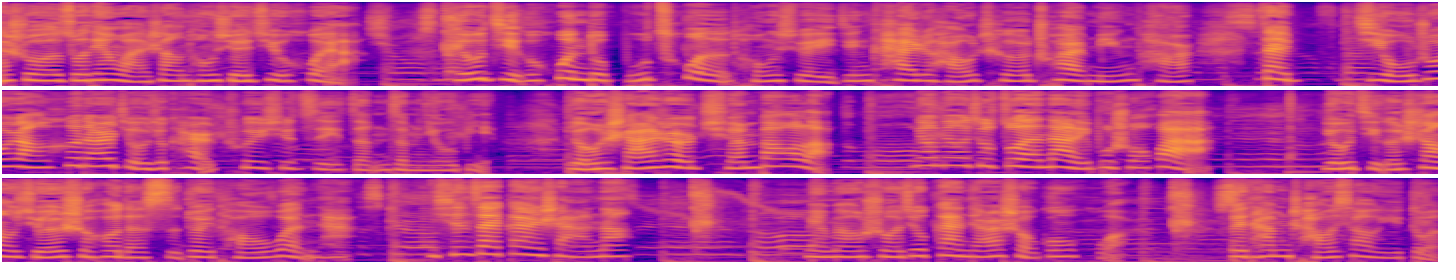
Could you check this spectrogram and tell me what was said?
话说昨天晚上同学聚会啊，有几个混得不错的同学已经开着豪车，穿名牌，在酒桌上喝点酒就开始吹嘘自己怎么怎么牛逼，有啥事儿全包了。喵喵就坐在那里不说话。有几个上学时候的死对头问他：“你现在干啥呢？”喵喵说：“就干点手工活。”被他们嘲笑一顿。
